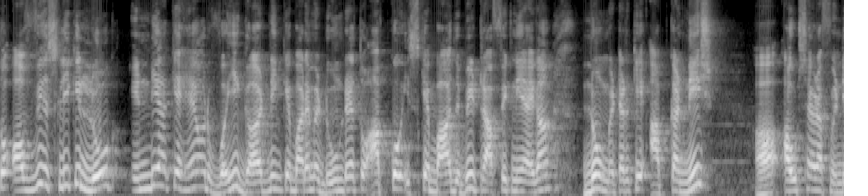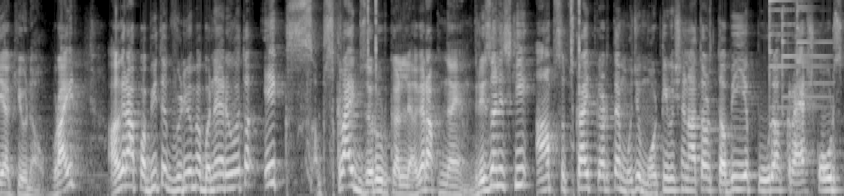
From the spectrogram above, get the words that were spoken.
तो ऑब्वियसली कि लोग इंडिया के हैं और वही गार्डनिंग के बारे में ढूंढ रहे हैं तो आपको इसके बाद भी ट्रैफ़िक नहीं आएगा। नो मैटर कि आपका निश आउटसाइड ऑफ़ इंडिया क्यों ना हो राइट अगर आप अभी तक वीडियो में बने रहे हो तो एक सब्सक्राइब ज़रूर कर ले अगर आप नए हैं। रीजन इसकी, आप सब्सक्राइब करते हैं, मुझे मोटिवेशन आता है और तभी ये पूरा crash course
